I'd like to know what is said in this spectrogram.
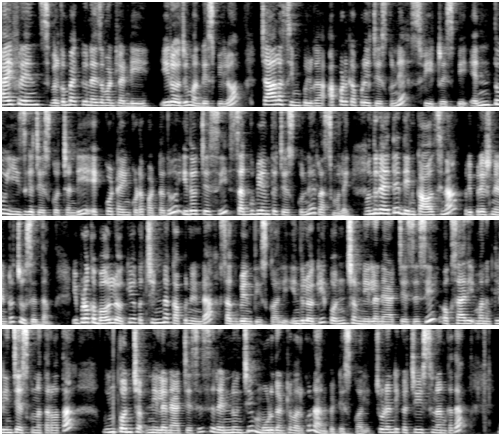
Hi friends welcome back to Nizam వంటలండి. ఈరోజు మన రెసిపీలో చాలా సింపుల్గా అప్పటికప్పుడే చేసుకునే స్వీట్ రెసిపీ. ఎంతో ఈజీగా చేసుకోవచ్చండి ఎక్కువ టైం కూడా పట్టదు. ఇది వచ్చేసి సగ్గుబియ్యంతో చేసుకునే రసమలై. ముందుగా అయితే దీనికి కావాల్సిన ప్రిపరేషన్ ఏంటో చూసేద్దాం. ఇప్పుడు ఒక బౌల్లోకి ఒక చిన్న కప్పు నిండా సగ్గుబియ్యం తీసుకోవాలి. ఇందులోకి కొంచెం నీళ్ళని యాడ్ చేసేసి ఒకసారి మనం క్లీన్ చేసుకున్న తర్వాత ఇంకొంచెం నీళ్ళని యాడ్ చేసేసి రెండు నుంచి మూడు గంటల వరకు నానబెట్టేసుకోవాలి. చూడండి ఇక్కడ చూస్తున్నాను కదా.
